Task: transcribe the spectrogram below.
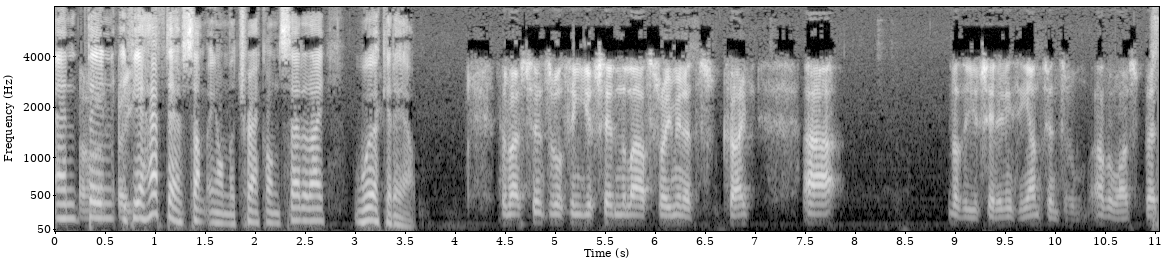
And Oh, then if you have to have something on the track on Saturday, work it out. the most sensible thing you've said in the last three minutes, Craig. Uh, not that you've said anything unsensible otherwise, but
